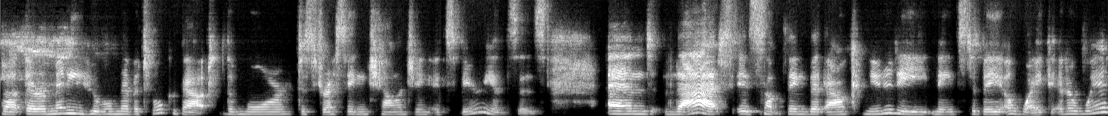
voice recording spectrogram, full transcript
but there are many who will never talk about the more distressing, challenging experiences. And that is something that our community needs to be awake and aware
